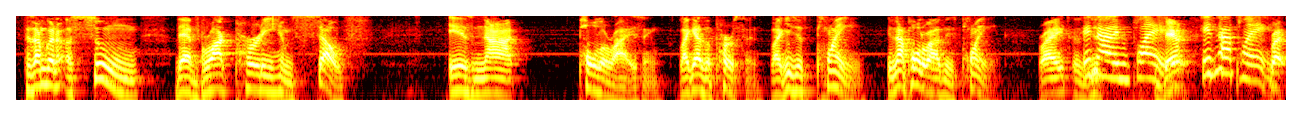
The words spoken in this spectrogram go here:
because I'm going to assume that Brock Purdy himself is not polarizing, like as a person, like he's just plain. He's not polarizing. He's plain right? He's not even playing. He's not playing. Right.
